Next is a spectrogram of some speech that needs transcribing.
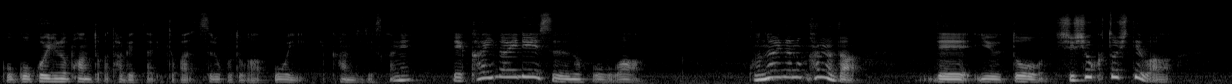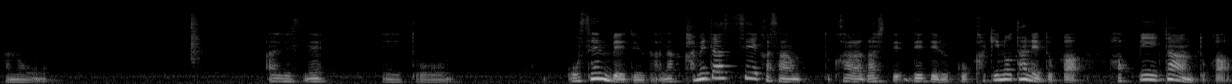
こう5個入りのパンとか食べたりとかすることが多い感じですかね。で海外レースの方はこの間のカナダで言うと主食としてはあのあれですねえっ、とおせんべいというかなんか亀田製菓さんから出して出てるこう柿の種とかハッピーターンとか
